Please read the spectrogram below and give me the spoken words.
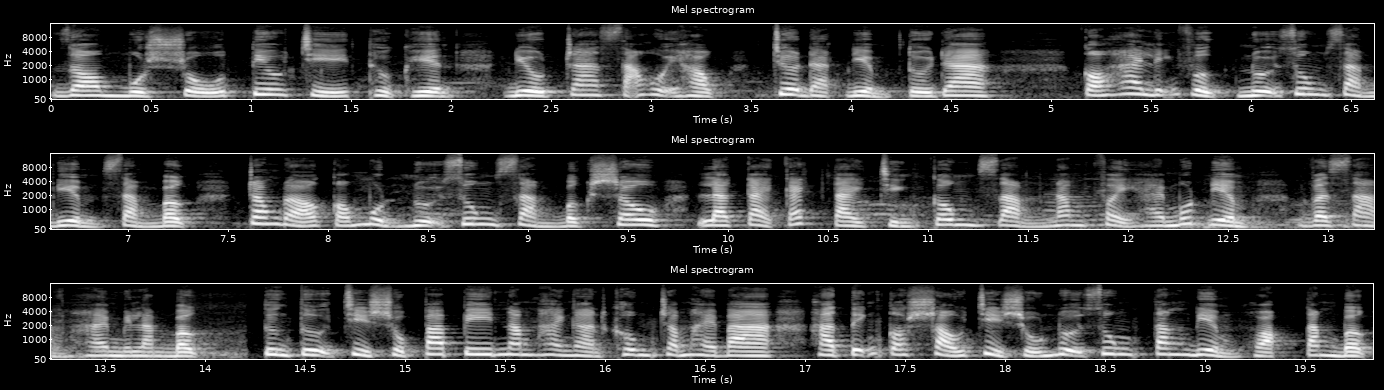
do một số tiêu chí thực hiện điều tra xã hội học chưa đạt điểm tối đa có hai lĩnh vực nội dung giảm điểm giảm bậc, trong đó có một nội dung giảm bậc sâu là cải cách tài chính công giảm 5,21 điểm và giảm 25 bậc. Tương tự chỉ số PAPI năm 2023, Hà Tĩnh có 6 chỉ số nội dung tăng điểm hoặc tăng bậc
